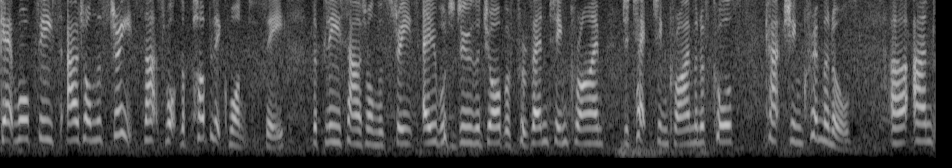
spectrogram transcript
get more police out on the streets. That's what the public want to see the police out on the streets, able to do the job of preventing crime, detecting crime, and of course, catching criminals. Uh, and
